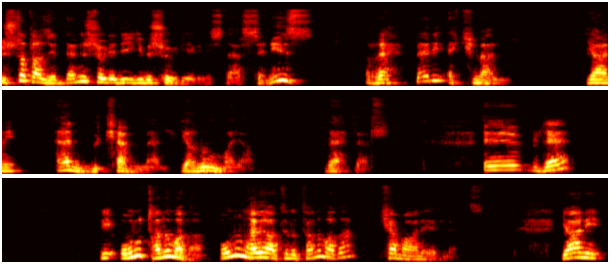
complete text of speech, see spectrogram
Üstad Hazretlerinin söylediği gibi söyleyelim isterseniz, rehberi ekmel, yani en mükemmel, yanılmayan rehber. Ee, re, onu tanımadan, onun hayatını tanımadan kemale erilemez. Yani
